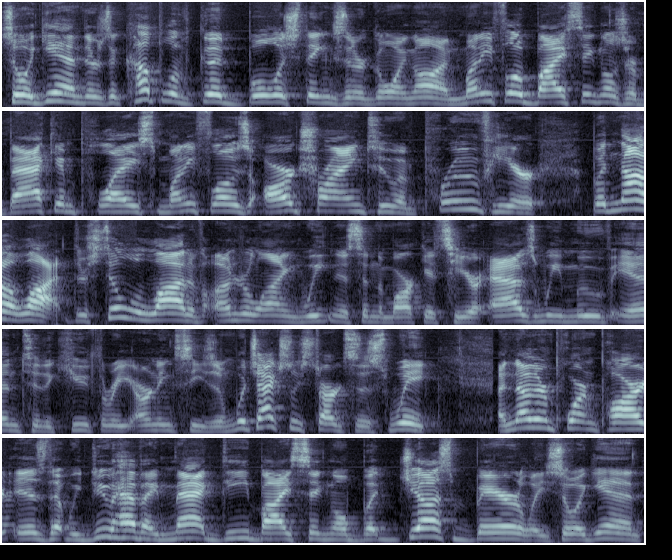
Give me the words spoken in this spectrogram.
So again, there's a couple of good bullish things that are going on. Money flow buy signals are back in place. Money flows are trying to improve here, but not a lot. There's still a lot of underlying weakness in the markets here as we move into the Q3 earnings season, which actually starts this week. Another important part is that we do have a MACD buy signal, but just barely. So again,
